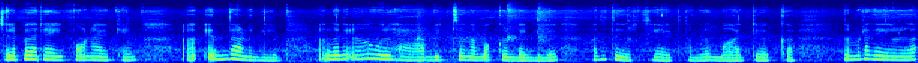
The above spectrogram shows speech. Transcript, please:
ചിലപ്പോൾ ഒരു ഐഫോൺ ആയിരിക്കാം. എന്താണെങ്കിലും അങ്ങനെ ആ ഒരു ഹാബിറ്റ്സ് നമുക്കുണ്ടെങ്കിൽ അത് തീർച്ചയായിട്ടും നമ്മൾ മാറ്റി വെക്കുക. നമ്മുടെ കയ്യിലുള്ള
